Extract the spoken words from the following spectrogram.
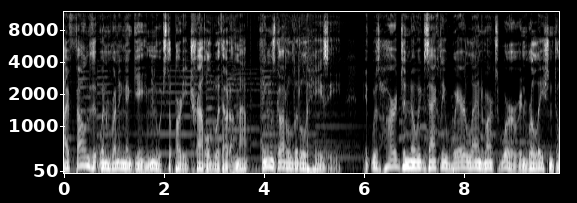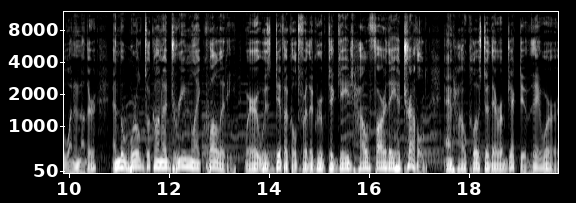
I found that when running a game in which the party traveled without a map, things got a little hazy. It was hard to know exactly where landmarks were in relation to one another, and the world took on a dreamlike quality where it was difficult for the group to gauge how far they had traveled and how close to their objective they were.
